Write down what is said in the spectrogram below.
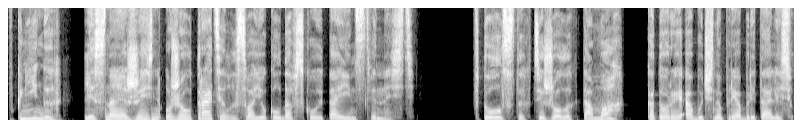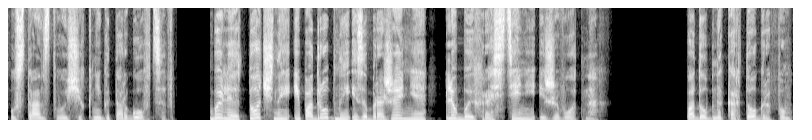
В книгах лесная жизнь уже утратила свою колдовскую таинственность. В толстых тяжелых томах, которые обычно приобретались у странствующих книготорговцев, были точные и подробные изображения любых растений и животных. Подобно картографам,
